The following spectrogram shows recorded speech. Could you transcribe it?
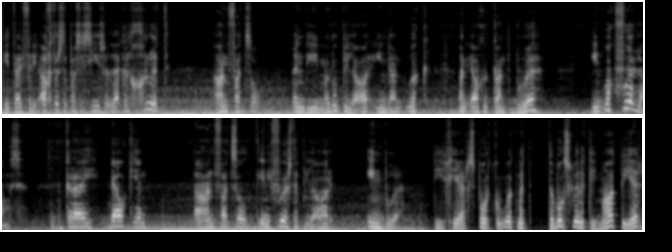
het hy vir die agterste passasiers 'n lekker groot handvatsel in die middelpilaar en dan ook aan elke kant bo en ook voorlangs kry elkeen 'n handvatsel teen die voorste pilaar en bo. Die GR Sport kom ook met dubbelskone klimaatbeheer,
